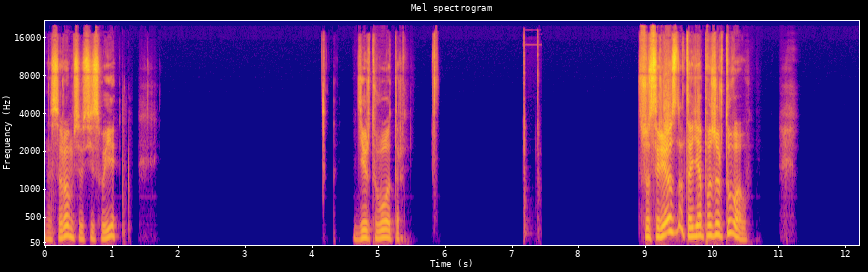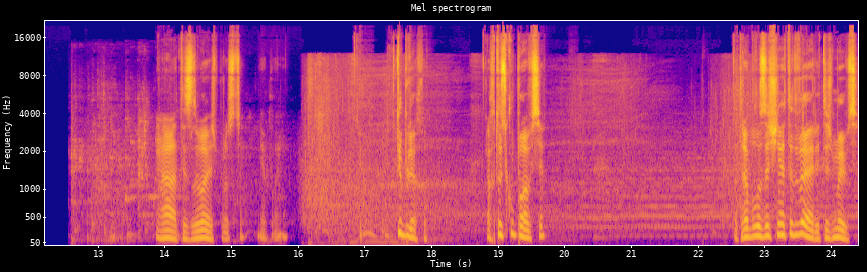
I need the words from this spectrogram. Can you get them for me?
Не соромся, всі свої. Dirt Water. Що, серйозно? Та я пожартував. А, ти зливаєш просто, я понял. Ух Ти бляха. А хтось купався. Та треба було зачиняти двері, ти ж мився.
